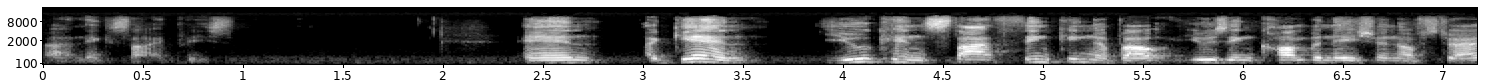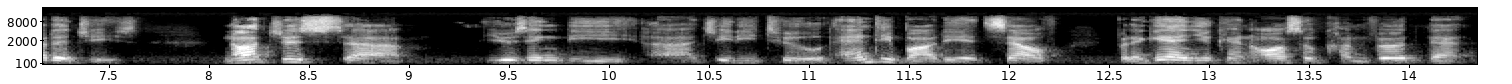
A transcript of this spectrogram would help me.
Uh, next slide, please. And again, you can start thinking about using combination of strategies, not just uh, using the uh, GD2 antibody itself, but again, you can also convert that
